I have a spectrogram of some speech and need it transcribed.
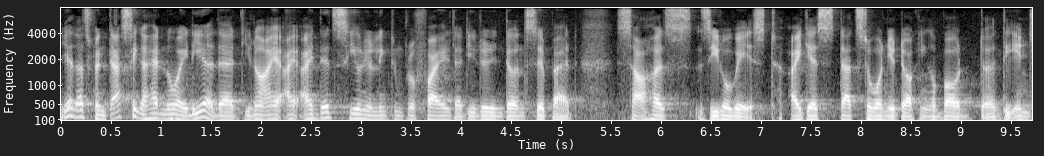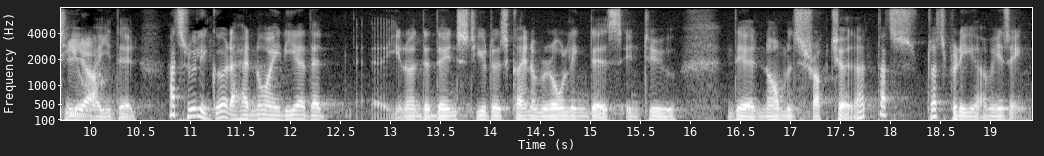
yeah, that's fantastic. I had no idea that, you know, I, I, I, did see on your LinkedIn profile that you did internship at Sahas Zero Waste. I guess that's the one you're talking about, uh, the NGO yeah. where you did. That's really good. I had no idea that you know the, the institute is kind of rolling this into their normal structure that that's that's pretty amazing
